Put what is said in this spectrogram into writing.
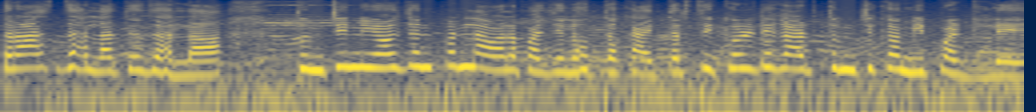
त्रास झाला तो झाला. तुमची नियोजन पण लावायला पाहिजे होतं काय? तर सिक्युरिटी गार्ड तुमची कमी पडले.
